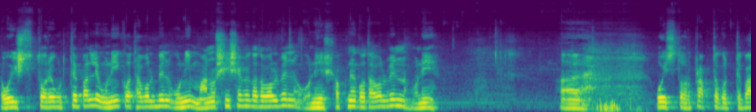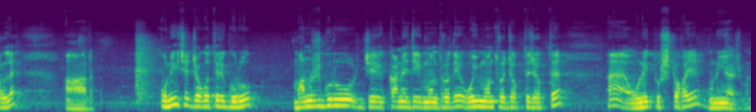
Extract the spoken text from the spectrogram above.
ওই স্তরে উঠতে পারলে উনিই কথা বলবেন, উনি মানুষ হিসেবে কথা বলবেন, উনি স্বপ্নে কথা বলবেন, উনি ওই স্তর প্রাপ্ত করতে পারলে। আর উনি হচ্ছে জগতের গুরু। মানুষ গুরু যে কানে যে মন্ত্র দেয়, ওই মন্ত্র জপতে জপতে হ্যাঁ উনি তুষ্ট হয়ে উনি আসবেন।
